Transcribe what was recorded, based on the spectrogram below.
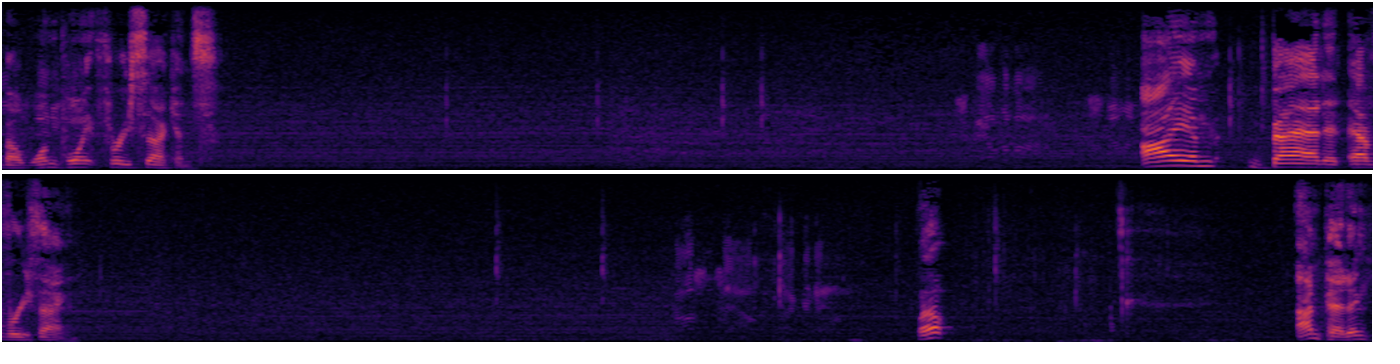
About 1.3 seconds. I am bad at everything. Well, I'm petting.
